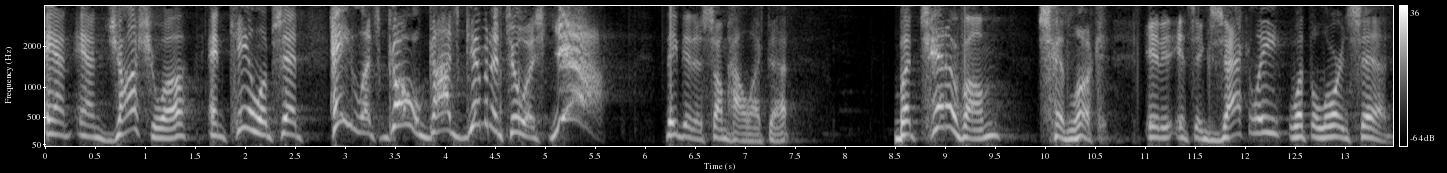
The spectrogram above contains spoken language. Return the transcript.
and, and Joshua and Caleb said, Hey, let's go. God's given it to us. Yeah. They did it somehow like that. But 10 of them said, Look, it, it's exactly what the Lord said.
